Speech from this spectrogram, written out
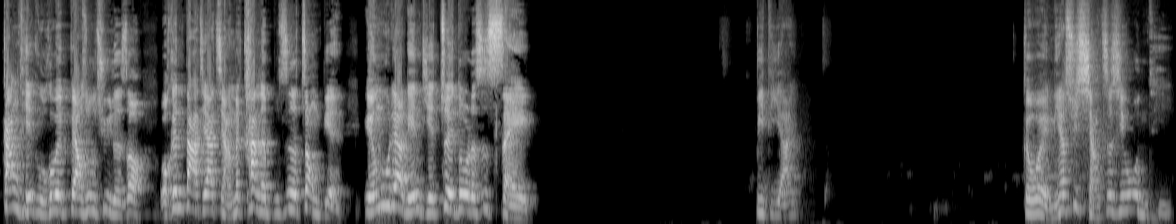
钢铁股会不会飙出去的时候，我跟大家讲，那看的不是重点，原物料连接最多的是谁？BDI。各位，你要去想这些问题。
